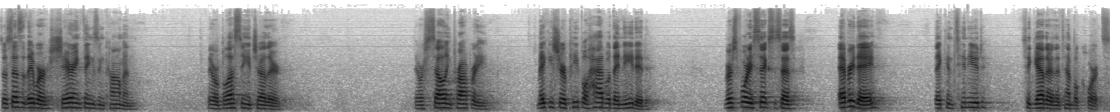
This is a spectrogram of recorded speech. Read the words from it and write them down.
So it says that they were sharing things in common. They were blessing each other. They were selling property making sure people had what they needed. Verse 46, it says, Every day they continued together in the temple courts.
